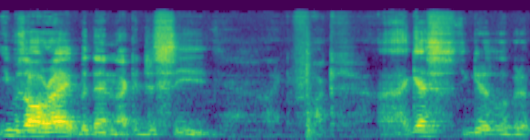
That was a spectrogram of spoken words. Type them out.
he was all right, but then I could just see, like, fuck. I guess you get a little bit of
